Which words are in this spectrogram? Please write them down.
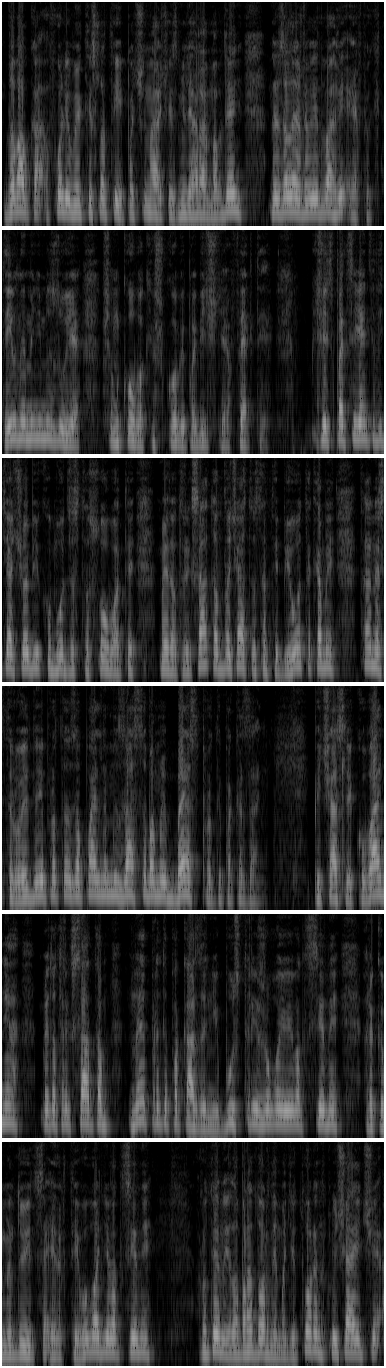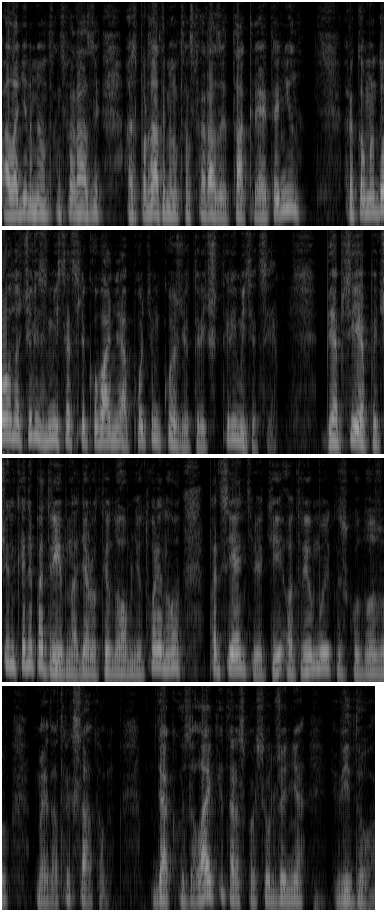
Добавка фолієвої кислоти, починаючи з міліграма в день, незалежно від ваги, ефективно мінімізує шунково-кишкові побічні ефекти. Більшість пацієнтів дитячого віку можуть застосовувати метотрексат одночасно з антибіотиками та нестероїдними протизапальними засобами без протипоказань. Під час лікування метотрексатом не протипоказані бустери живої вакцини, рекомендуються інактивовані вакцини, рутинний лабораторний моніторинг, включаючи аланінамінотрансферази, аспартатамінотрансферази та креатинін, рекомендовано через місяць лікування, а потім кожні 3-4 місяці. Біопсія печінки не потрібна для рутинного моніторингу пацієнтів, які отримують низьку дозу метатрексату. Дякую за лайки та розповсюдження відео.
